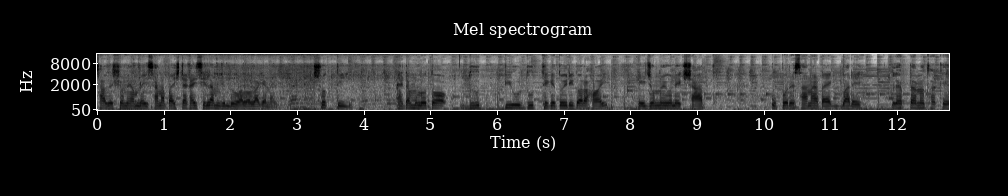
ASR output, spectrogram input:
সাজেশনে আমরা এই সানা পায়েসটা খাইছিলাম, কিন্তু ভালো লাগে নাই। সত্যি, এটা মূলত দুধ পিওর দুধ থেকে তৈরি করা হয়, এই জন্যই অনেক স্বাদ। উপরে ছানাটা একবারে লেপটানো থাকে।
